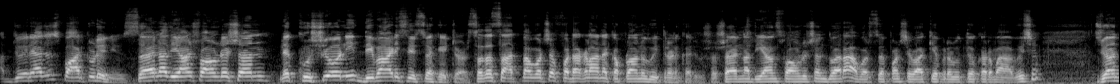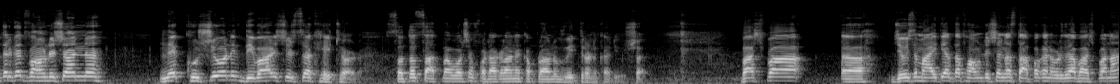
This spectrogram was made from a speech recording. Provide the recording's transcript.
આપ જોઈ રહ્યા છો સ્પાર્ક ટુડે ન્યૂઝ શહેરના ધ્યાન ફાઉન્ડેશન ને ખુશીઓની દિવાળી શીર્ષક હેઠળ સતત સાતમા વર્ષે ફટાકડા અને કપડાનું વિતરણ કર્યું છે. શહેરના દિયાંશ ફાઉન્ડેશન દ્વારા આ વર્ષે પણ સેવાકીય પ્રવૃત્તિઓ કરવામાં આવી છે, જે અંતર્ગત ફાઉન્ડેશન ને ખુશીઓની દિવાળી શીર્ષક હેઠળ સતત સાતમા વર્ષે ફટાકડા અને કપડાનું વિતરણ કર્યું છે. ભાજપા જેવી વિશે માહિતી આપતા ફાઉન્ડેશનના સ્થાપક અને વડોદરા ભાજપાના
